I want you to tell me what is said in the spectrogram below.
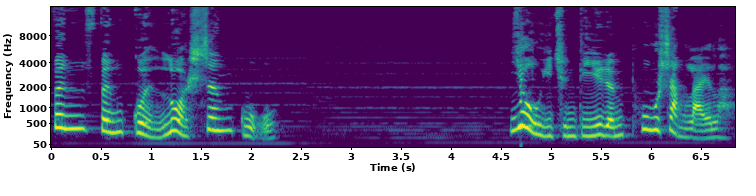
纷纷滚落深谷。又一群敌人扑上来了。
